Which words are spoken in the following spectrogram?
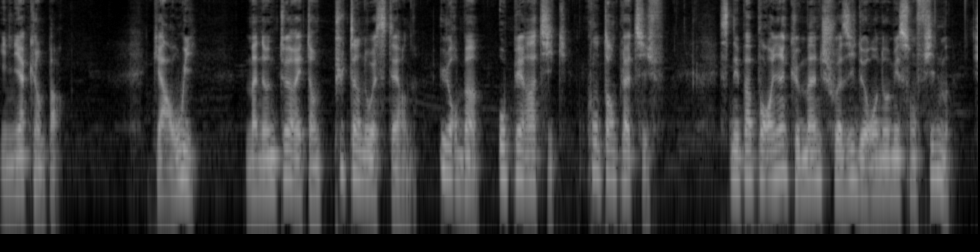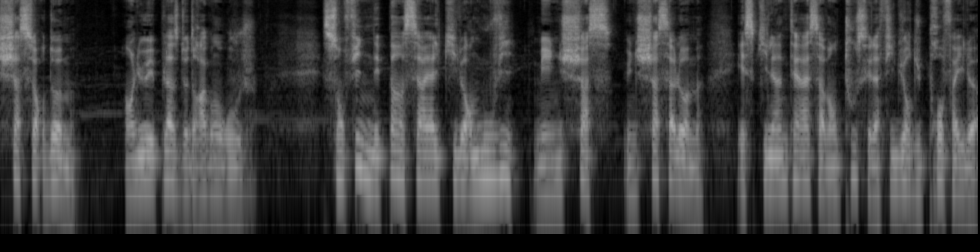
il n'y a qu'un pas. Car oui, Manhunter est un putain de western, urbain, opératique, contemplatif. Ce n'est pas pour rien que Mann choisit de renommer son film Chasseur d'hommes, en lieu et place de Dragon Rouge. Son film n'est pas un serial killer movie, mais une chasse, une chasse à l'homme, et ce qui l'intéresse avant tout, c'est la figure du profiler,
